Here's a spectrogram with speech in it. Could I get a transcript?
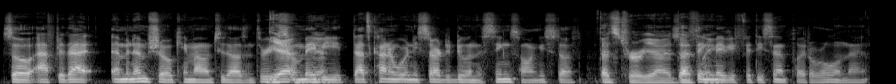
so after that eminem show came out in 2003 Yeah, so maybe that's kind of when he started doing the sing-songy stuff That's true. Yeah, so i think maybe 50 cent played a role in that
